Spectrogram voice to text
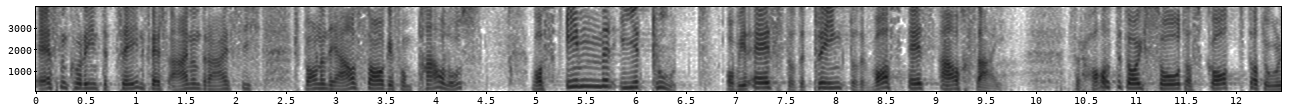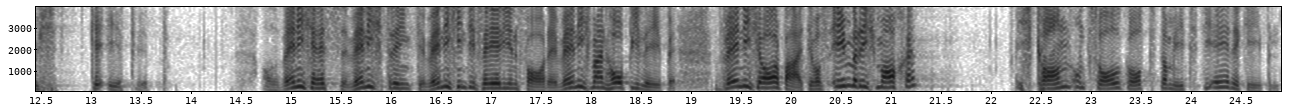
1. Korinther 10, Vers 31, spannende Aussage von Paulus. Was immer ihr tut, ob ihr esst oder trinkt oder was es auch sei, verhaltet euch so, dass Gott dadurch geehrt wird. Also wenn ich esse, wenn ich trinke, wenn ich in die Ferien fahre, wenn ich mein Hobby lebe, wenn ich arbeite, was immer ich mache, ich kann und soll Gott damit die Ehre geben.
